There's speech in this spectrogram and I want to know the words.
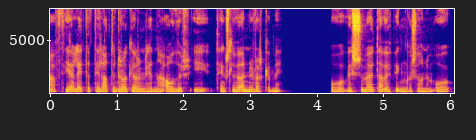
af því að leita til atvinnurákjárun hérna áður í tengslu við önnurverkefni og vissum auðvitað af uppbyggingasjónum og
